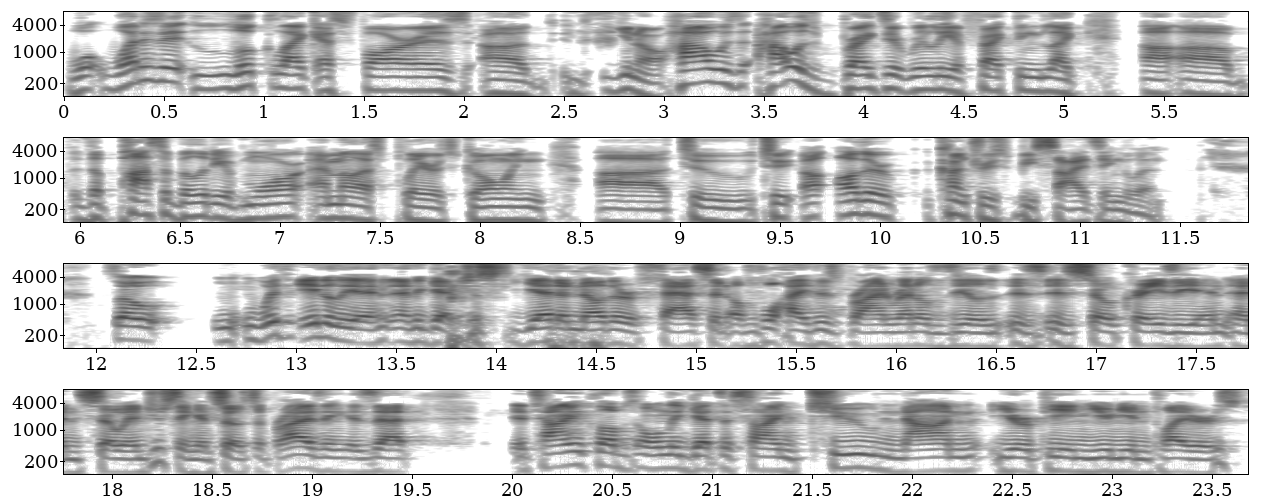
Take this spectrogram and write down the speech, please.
what what does it look like as far as uh, you know how is how is Brexit really affecting like uh, uh, the possibility of more MLS players going uh, to to uh, other countries besides England? So with Italy, and, again, just yet another facet of why this Bryan Reynolds deal is, is so crazy and, and so interesting and so surprising is that Italian clubs only get to sign two non-European Union players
